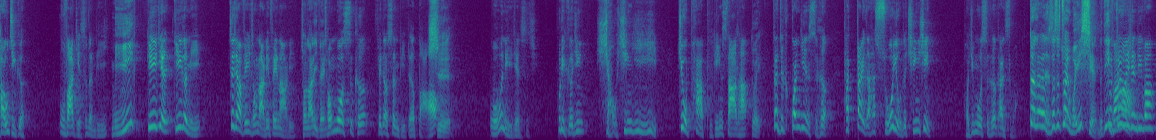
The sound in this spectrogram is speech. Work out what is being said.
好几个无法解释的谜。谜，第一件，第一个谜，这架飞机从哪里飞哪里？从哪里飞？从莫斯科飞到圣彼得堡。是。我问你一件事情，普里格金小心翼翼，就怕普丁杀他。对。在这个关键时刻，他带着他所有的亲信跑去莫斯科干什么？对对对，这是最危险的地方。最危险的地方。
